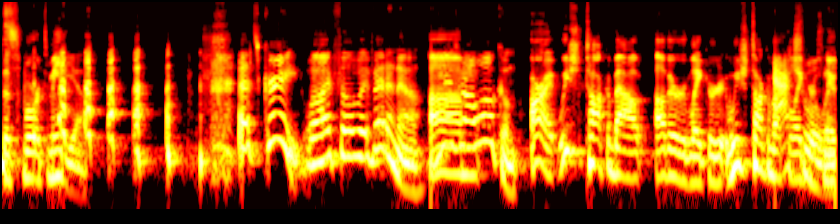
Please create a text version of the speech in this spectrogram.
to sports media. That's great. Well, I feel way better now. You guys are Um, all welcome. All right, we should talk about other Lakers. We should talk about Actual the Lakers, news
